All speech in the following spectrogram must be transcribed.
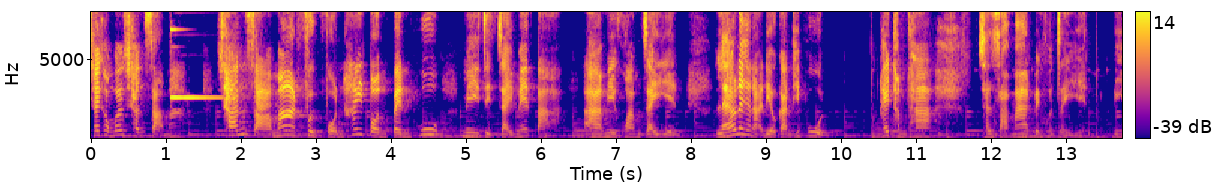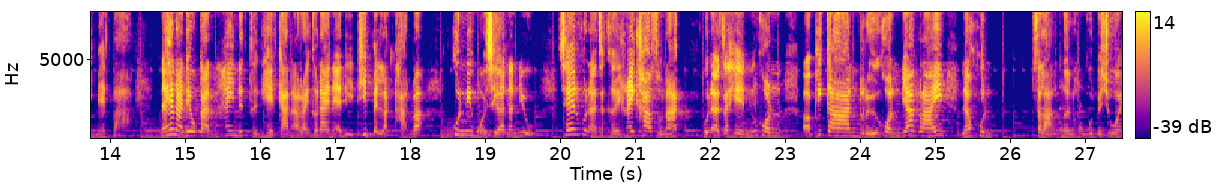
ใช้คำว่าฉันสามารถ ฉันสามารถฝึกฝนให้ตนเป็นผู้มีจิตใจเมตตาามีความใจเย็น แล้วในขณะเดียวกันที่พูดให้ทำท่า ฉันสามารถเป็นคนใจเย็น มีเมตตา ในขณะเดียวกันให้นึกถึงเหตุการณ์อะไรก็ได้ในอดีตที่เป็นหลักฐานว่า คุณมีหัวเชื้อนั้นอยู่ เช่น คุณอาจจะเคยให้ข้าวสุนัข คุณอาจจะเห็นคนพิการหรือคนยากไร้ แล้วคุณสละเงินของคุณไปช่วย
